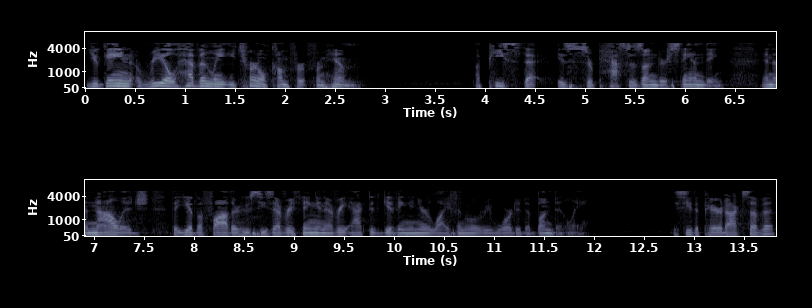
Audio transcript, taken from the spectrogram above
you gain a real heavenly eternal comfort from Him. A peace that is, surpasses understanding and a knowledge that you have a Father who sees everything and every act of giving in your life and will reward it abundantly. You see the paradox of it?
